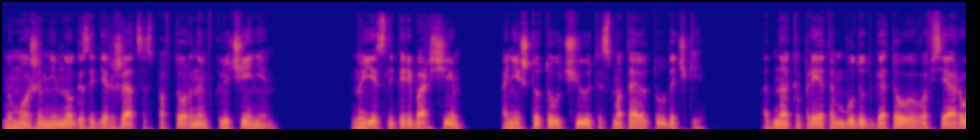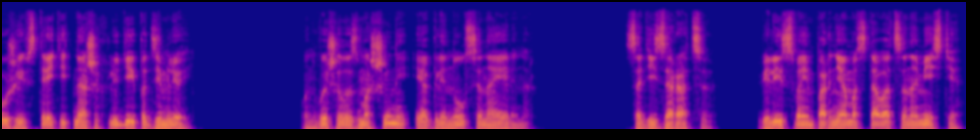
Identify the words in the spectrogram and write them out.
Мы можем немного задержаться с повторным включением. Но если переборщим, они что-то учуют и смотают удочки. Однако при этом будут готовы во всеоружии встретить наших людей под землей. Он вышел из машины и оглянулся на Эленор. «Садись за рацию. Вели своим парням оставаться на месте.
